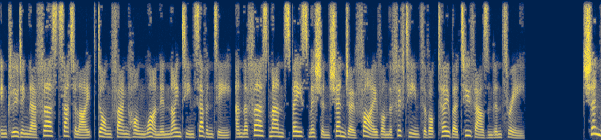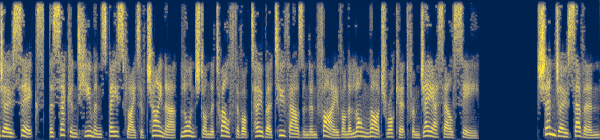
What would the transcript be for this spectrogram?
including their first satellite Dongfang Hong 1 in 1970, and their first manned space mission Shenzhou 5 on 15 October 2003. Shenzhou 6, the second human spaceflight of China, launched on 12 October 2005 on a Long March rocket from JSLC. Shenzhou 7,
